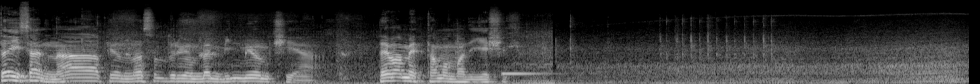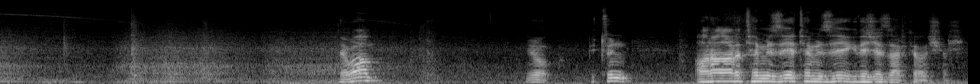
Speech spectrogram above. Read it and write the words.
Dayı sen ne yapıyorsun? Nasıl duruyorsun ben bilmiyorum ki ya. Devam et tamam hadi yeşil. Devam. Yok. Bütün araları temizliğe temizliğe gideceğiz arkadaşlar.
